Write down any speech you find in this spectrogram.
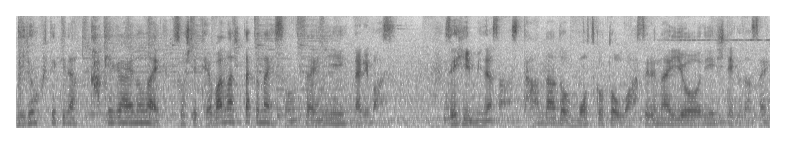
魅力的なかけがえのないそして手放したくない存在になります。ぜひ皆さんスタンダードを持つことを忘れないようにしてください。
